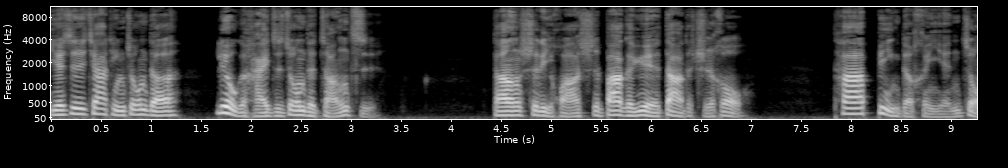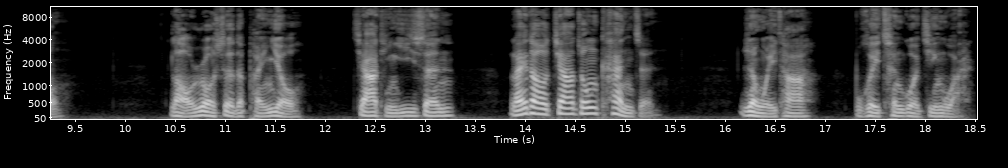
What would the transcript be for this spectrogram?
也是家庭中的六个孩子中的长子。当施丽华十八个月大的时候，他病得很严重。老弱社的朋友、家庭医生来到家中看诊，认为他不会撑过今晚。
